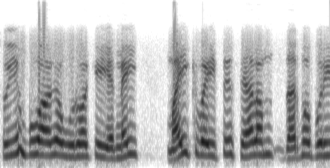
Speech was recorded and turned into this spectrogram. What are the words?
சுயம்புவாக உருவாக்கிய என்னை மைக் வைத்து சேலம் தர்மபுரி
